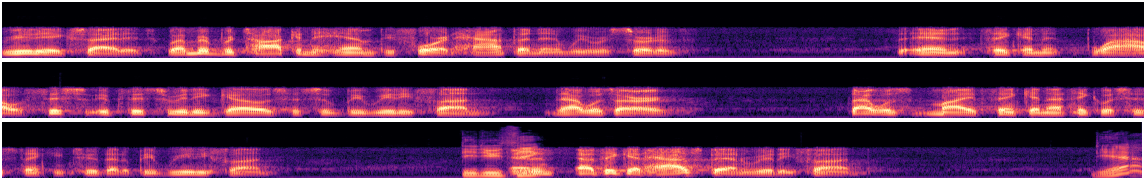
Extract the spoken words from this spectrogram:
Really excited. I remember talking to him before it happened, and we were sort of and thinking, "Wow, if this if this really goes, this would be really fun." That was our, that was my thinking. I think it was his thinking too. That it'd be really fun, Did you think? and I think it has been really fun. Yeah,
